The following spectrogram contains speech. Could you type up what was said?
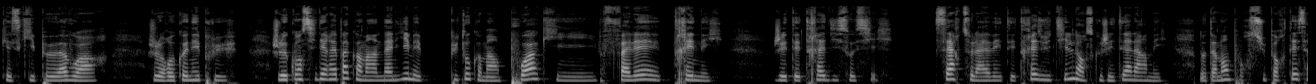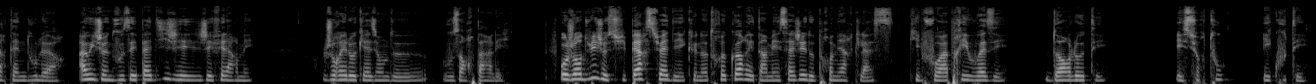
Qu'est-ce qu'il peut avoir? Je le reconnais plus. Je le considérais pas comme un allié, mais plutôt comme un poids qu'il fallait traîner. J'étais très dissociée. Certes, cela avait été très utile lorsque j'étais à l'armée, notamment pour supporter certaines douleurs. Ah oui, je ne vous ai pas dit, j'ai fait l'armée. J'aurai l'occasion de vous en reparler. Aujourd'hui, je suis persuadée que notre corps est un messager de première classe, qu'il faut apprivoiser, dorloter, et surtout écouter,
